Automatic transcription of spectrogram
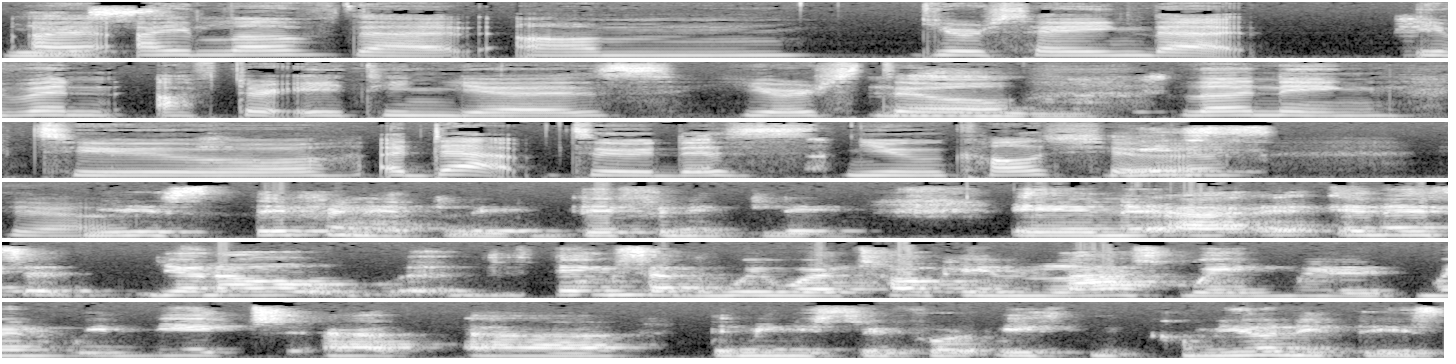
Yes. I, I love that. Um, you're saying that even after 18 years, you're still mm. learning to adapt to this new culture. Yes. Yeah. Yes, definitely, definitely, and uh, and it's you know things that we were talking last week when, when we meet at uh, the Ministry for Ethnic Communities.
